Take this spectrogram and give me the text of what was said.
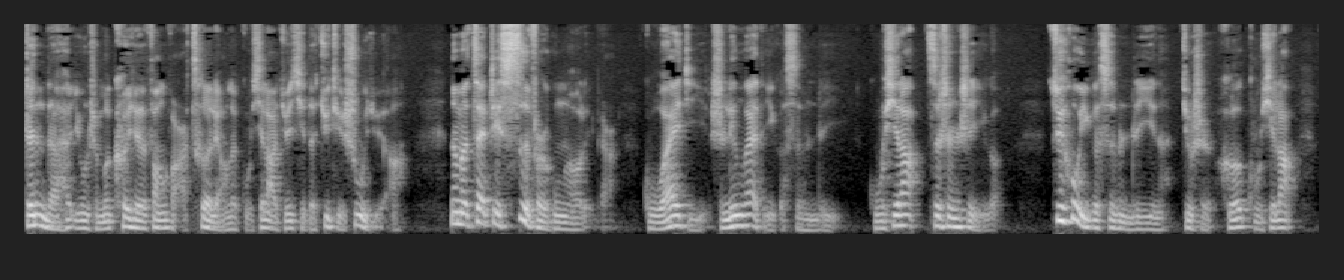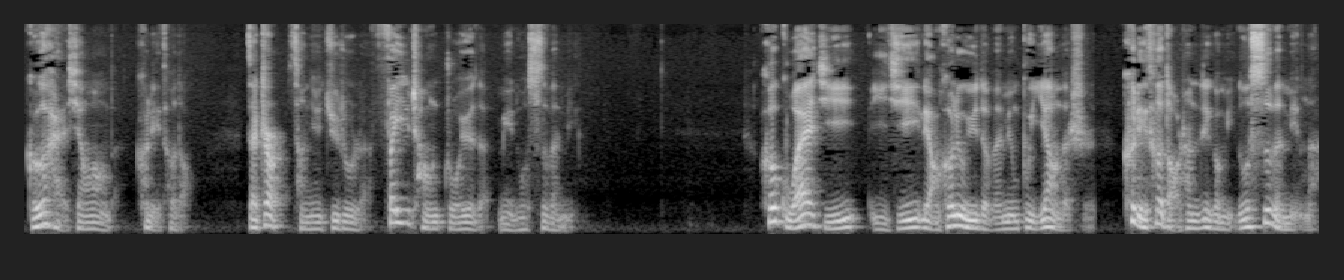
真的 用什么科学方法测量了古希腊崛起的具体数据啊。那么在这四份功劳里边，古埃及是另外的一个四分之一，古希腊自身是一个，最后一个四分之一呢，就是和古希腊隔海相望的克里特岛，在这儿曾经居住着非常卓越的米诺斯文明。和古埃及以及两河流域的文明不一样的是，克里特岛上的这个米诺斯文明呢，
